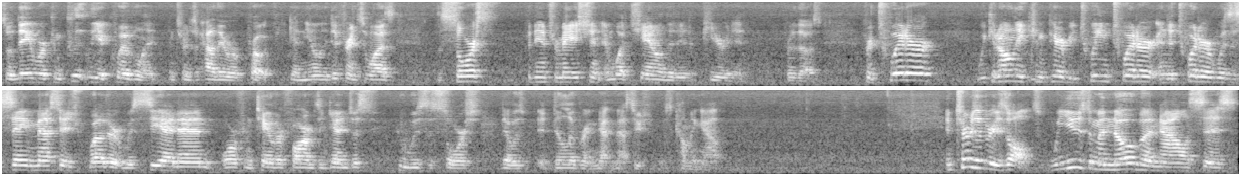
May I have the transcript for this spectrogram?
So they were completely equivalent in terms of how they were approached. Again, the only difference was the source for the information and what channel that it appeared in for those. For Twitter, we could only compare between Twitter and the Twitter was the same message whether it was CNN or from Taylor Farms. Again, just who was the source that was delivering that message was coming out. In terms of the results, we used a MANOVA analysis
